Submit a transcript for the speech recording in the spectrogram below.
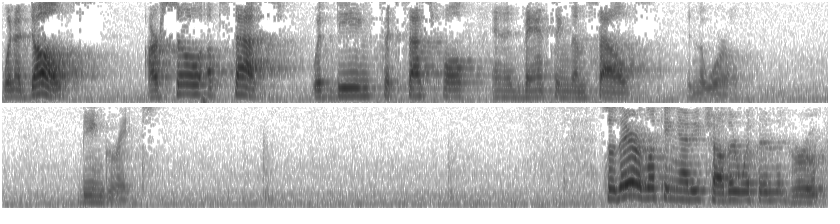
when adults are so obsessed with being successful and advancing themselves in the world? Being great. So they are looking at each other within the group,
